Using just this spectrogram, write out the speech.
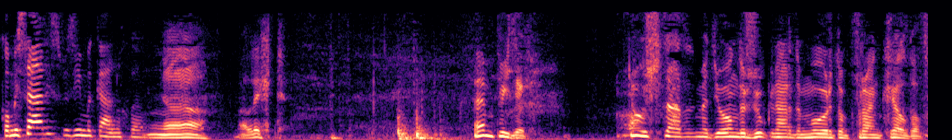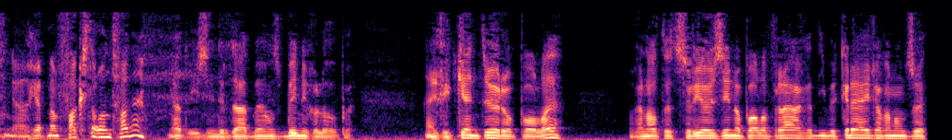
Commissaris, we zien elkaar nog wel. Ja, wellicht. En Pieter, hoe staat het met uw onderzoek naar de moord op Frank Geldof? Ja, je hebt een fax ontvangen? Ja, die is inderdaad bij ons binnengelopen. En gekend Europol, hè? We gaan altijd serieus in op alle vragen die we krijgen van onze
